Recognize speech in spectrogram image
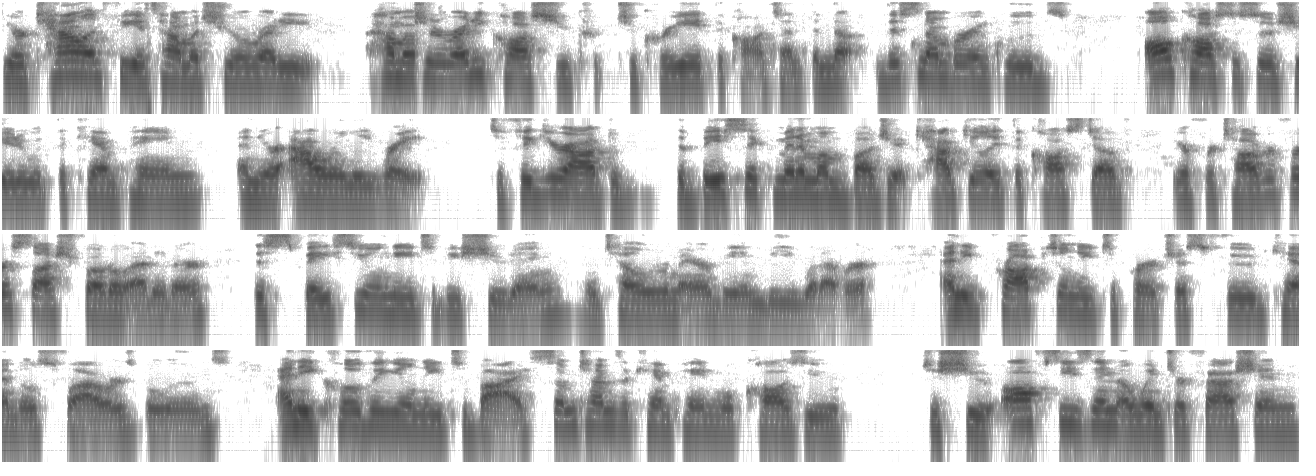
Your talent fee is how much you already how much it already costs you to create the content. The, this number includes all costs associated with the campaign and your hourly rate. To figure out the basic minimum budget, calculate the cost of your photographer slash photo editor, the space you'll need to be shooting, hotel room, Airbnb, whatever, any props you'll need to purchase, food, candles, flowers, balloons, any clothing you'll need to buy. Sometimes a campaign will cause you to shoot off season, a winter fashion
